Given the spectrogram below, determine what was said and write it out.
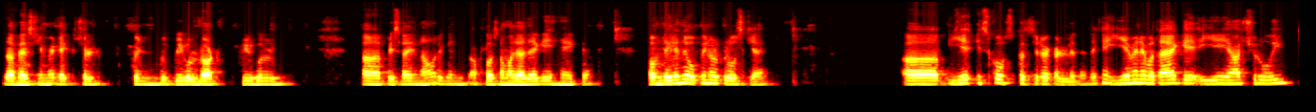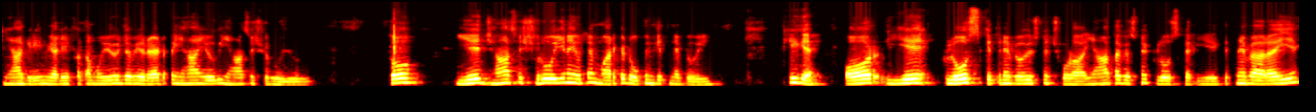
रफ एस्टिमेट एक्चुअल बिल्कुल डॉट बिल्कुल प्रिसाइज ना हो, लेकिन आपको समझ आ जाएगा है क्या। अब हम देख लेते हैं ओपन और क्लोज क्या है। ये इसको कंसिडर कर लेते हैं। देखें, ये मैंने बताया कि ये यहाँ शुरू हुई, यहाँ ग्रीन वाली खत्म हुई हुई जब ये रेड पे यहाँ आई होगी, यहाँ से शुरू हुई होगी। तो ये जहाँ से शुरू हुई नहीं होता है मार्केट ओपन कितने पे हुई? ठीक है, और ये क्लोज कितने पे हुई उसने छोड़ा? यहाँ तक उसने क्लोज करी है। कितने पे आ रहा है ये?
